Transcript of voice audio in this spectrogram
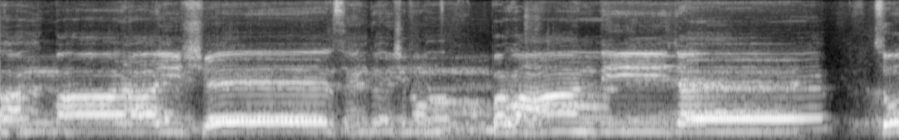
ਹੰ ਮਹਾਰਾਜ ਸ਼ੇਰ ਸਿੰਘ ਵਿਸ਼ਨੂੰ, ਭਗਵਾਨ ਦੀ ਜੈ। ਸੋ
